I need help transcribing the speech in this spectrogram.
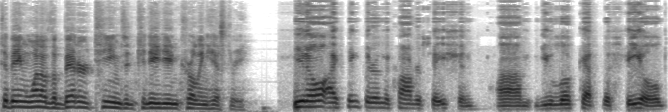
to being one of the better teams in Canadian curling history? You know, I think they're in the conversation. Um, you look at the field,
